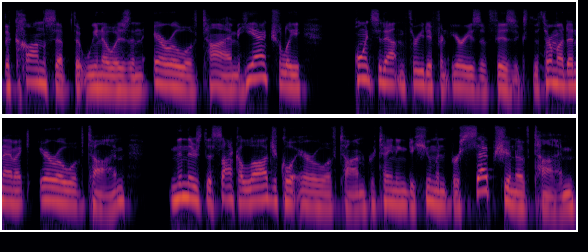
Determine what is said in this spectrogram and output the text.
the concept that we know as an arrow of time. He actually points it out in three different areas of physics the thermodynamic arrow of time, and then there's the psychological arrow of time pertaining to human perception of time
